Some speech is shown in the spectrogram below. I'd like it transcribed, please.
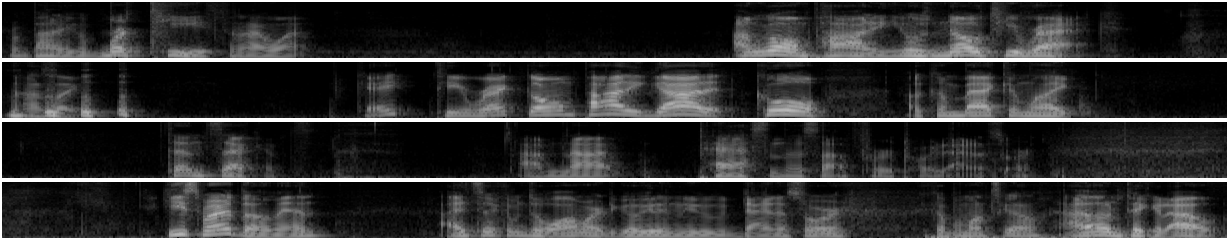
"What about?" it?" He goes, "Brush teeth," and I went, "I'm going potty." He goes, "No, T Rex." I was like, "Okay, T Rex going potty. Got it. Cool. I'll come back in like ten seconds." I'm not passing this up for a toy dinosaur. He's smart though, man. I took him to Walmart to go get a new dinosaur a couple months ago. I let him pick it out.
